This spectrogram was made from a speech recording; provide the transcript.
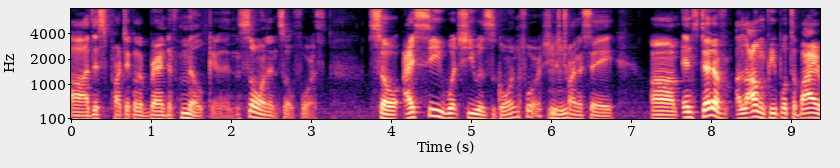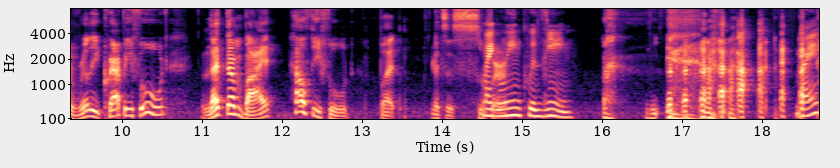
uh, this particular brand of milk, and so on and so forth. So I see what she was going for. She Mm-hmm. was trying to say, um, instead of allowing people to buy really crappy food, let them buy healthy food. But it's a super like lean cuisine. right?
